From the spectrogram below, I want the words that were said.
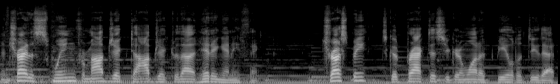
and try to swing from object to object without hitting anything. Trust me, it's good practice. You're going to want to be able to do that.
